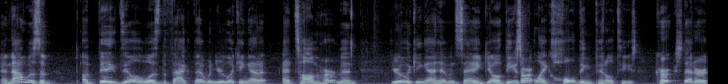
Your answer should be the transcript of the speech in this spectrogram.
And that was a a big deal was the fact that when you're looking at at Tom Herman, you're looking at him and saying, "Yo, these aren't like holding penalties. Kerstetter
